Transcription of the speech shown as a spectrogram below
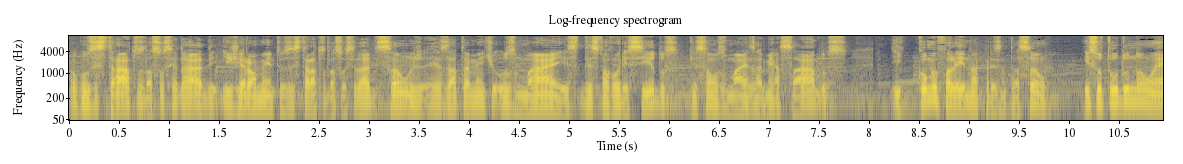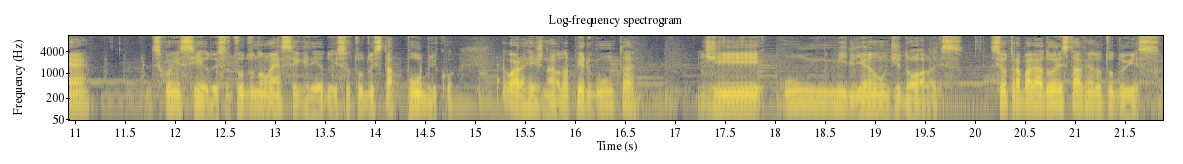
alguns estratos da sociedade, e geralmente os estratos da sociedade são exatamente os mais desfavorecidos, que são os mais ameaçados. E como eu falei na apresentação, isso tudo não é desconhecido, isso tudo não é segredo, isso tudo está público. Agora, Reginaldo, a pergunta de um milhão de dólares. Se o trabalhador está vendo tudo isso,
